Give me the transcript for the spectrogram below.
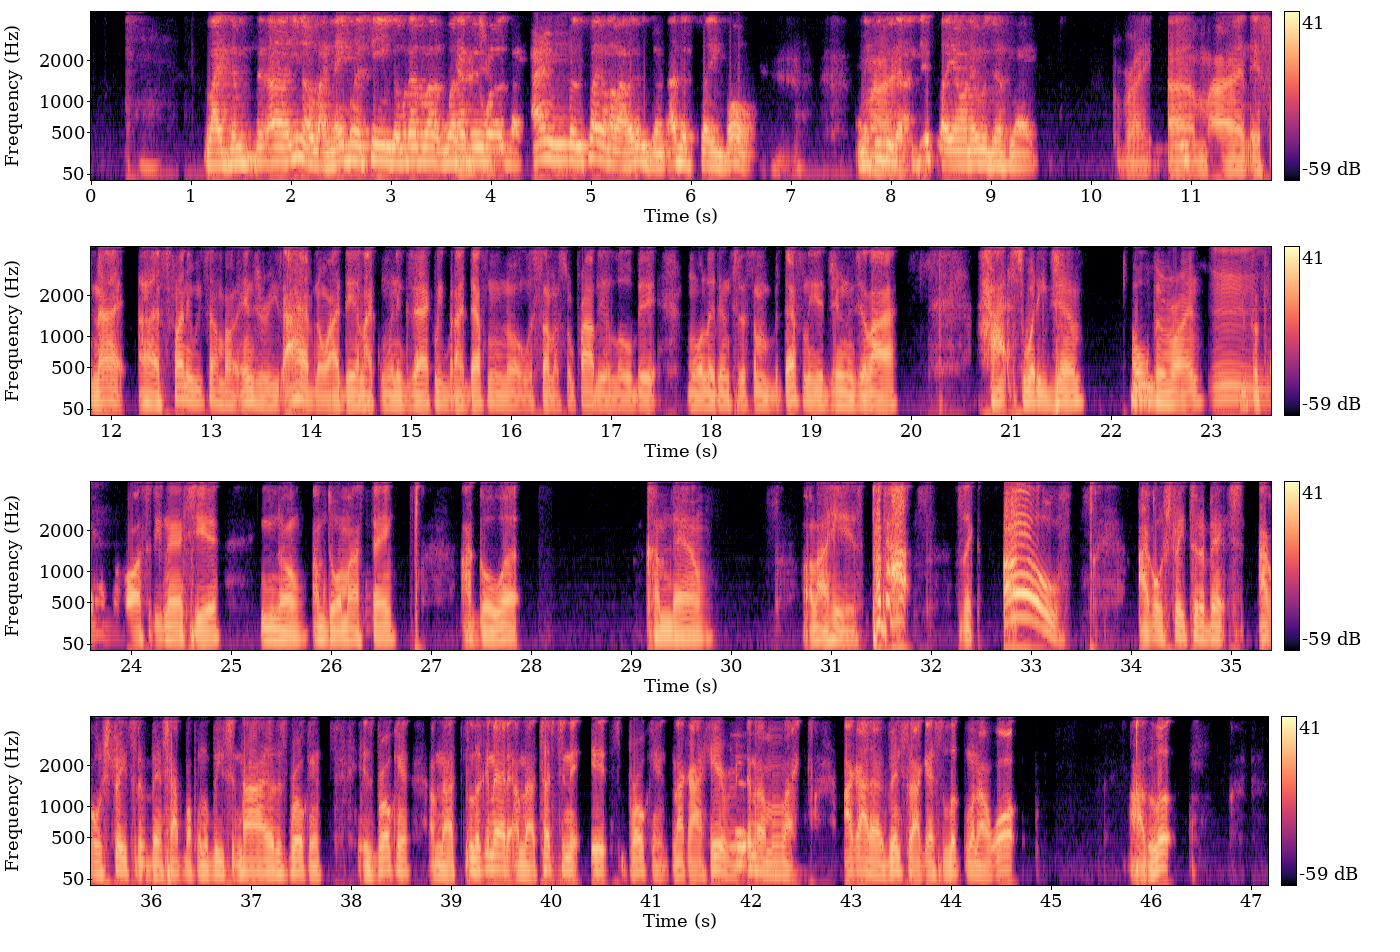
Like them, uh, you know, like neighborhood teams or whatever, like, whatever it was. Like I ain't really play on a lot of them. joints. I just played ball. And the people that I did play on, it was just like, Right. Um, mine. If not, uh, it's funny we talking about injuries. I have no idea like when exactly, but I definitely know it was summer, so probably a little bit more lit into the summer, but definitely a June and July. Hot, sweaty gym, open run. You Mm. prepare for varsity next year. You know, I'm doing my thing. I go up, come down. All I hear is pop pop. It's like, oh, I go straight to the bench. I go straight to the bench, hop up on the beach. Nah, it is broken. It's broken. I'm not looking at it. I'm not touching it. It's broken. Like I hear it. and I'm like, I gotta eventually, I guess, look when I walk. I look.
